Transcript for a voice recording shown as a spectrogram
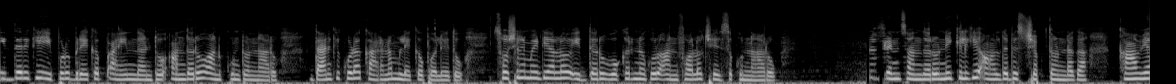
ఇద్దరికి ఇప్పుడు బ్రేకప్ అయిందంటూ అందరూ అనుకుంటున్నారు. దానికి కూడా కారణం లేకపోలేదు. సోషల్ మీడియాలో ఇద్దరు ఒకరినొకరు అన్ఫాలో చేసుకున్నారు. ఫ్రెండ్స్ అందరూ నిఖిల్కి ఆల్ ద బెస్ట్ చెప్తుండగా కావ్య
